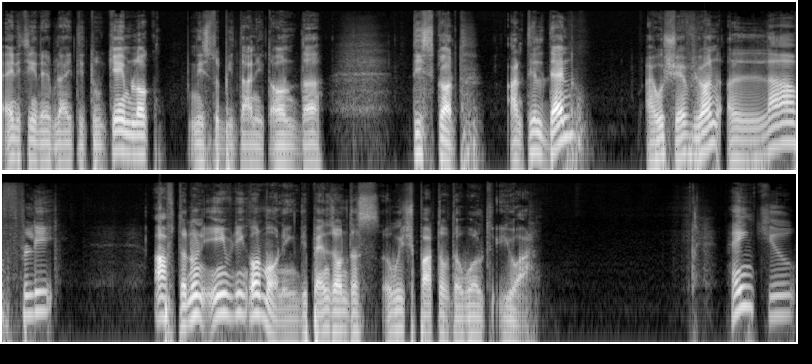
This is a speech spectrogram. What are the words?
Anything related to game log needs to be done it on the discord. Until then i wish everyone a lovely afternoon evening or morning. Depends on the which part of the world you are. Thank you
